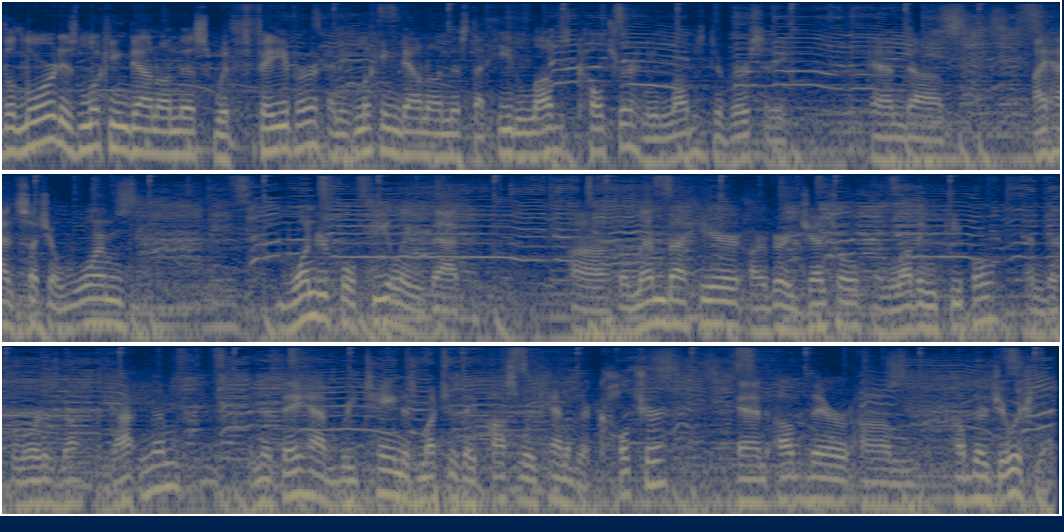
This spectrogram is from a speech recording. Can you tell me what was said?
The Lord is looking down on this with favor, and He's looking down on this that He loves culture and He loves diversity. And uh, I had such a warm, wonderful feeling that uh, the Lemba here are very gentle and loving people, and that the Lord has not forgotten them, and that they have retained as much as they possibly can of their culture and of their um, of their Jewishness.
